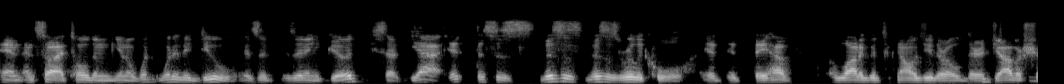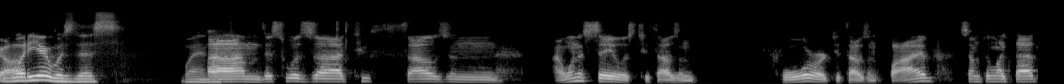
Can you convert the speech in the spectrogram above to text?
and and so I told him, you know, what what do they do? Is it is it any good? He said, yeah, it this is this is this is really cool. It, it they have a lot of good technology. They're they're a Java shop. What year was this? When? Um, this was uh, 2000. I want to say it was 2004 or 2005, something like that.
